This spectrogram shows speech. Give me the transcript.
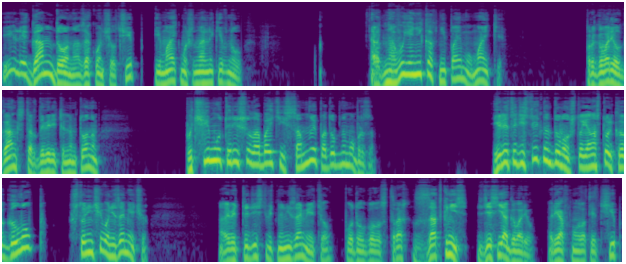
или гандона, — закончил Чип, и Майк машинально кивнул — Одного я никак не пойму, Майки, — проговорил гангстер доверительным тоном. — Почему ты решил обойтись со мной подобным образом? Или ты действительно думал, что я настолько глуп, что ничего не замечу? — А ведь ты действительно не заметил, — подал голос страх. — Заткнись, здесь я говорю, — рявкнул в ответ Чип.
